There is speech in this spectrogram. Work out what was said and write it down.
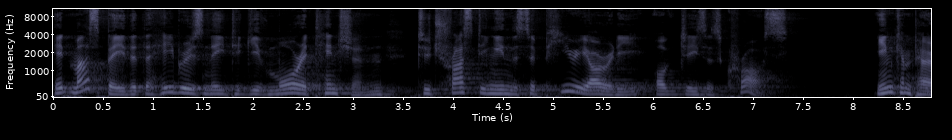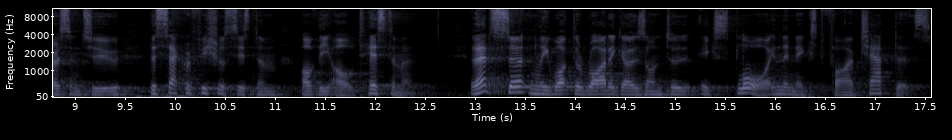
it must be that the Hebrews need to give more attention to trusting in the superiority of Jesus' cross in comparison to the sacrificial system of the Old Testament. That's certainly what the writer goes on to explore in the next five chapters.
